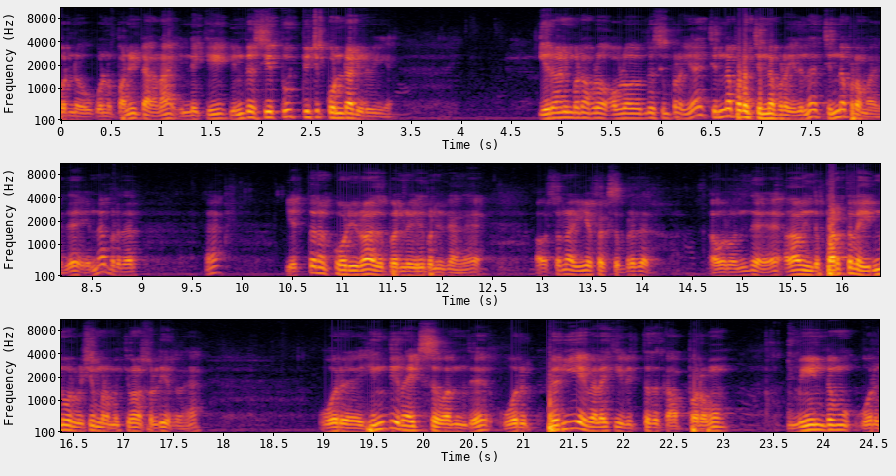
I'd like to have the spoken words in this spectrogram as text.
ஒன்று ஒன்று பண்ணிட்டாங்கன்னா இன்றைக்கி இண்டஸ்ட்ரியை தூக்கி வச்சு கொண்டாடிடுவீங்க. ஈரானி படம் அவ்வளோ அவ்வளோ வந்து சிம்பிளாக ஏன் சின்ன படம் சின்ன படம்? இதுன்னா சின்ன படமா இது? என்ன பிரதர் எத்தனை கோடி ரூபா இது பண்ணி இது பண்ணியிருக்காங்க அவர் சொன்னார் இஎஃப்எக்ஸ் பிரதர் அவர் வந்து அதாவது இந்த படத்தில் இன்னொரு விஷயம் நான் முக்கியமாக சொல்லிடுறேன். ஒரு ஹிந்தி ரைட்ஸை வந்து ஒரு பெரிய விலைக்கு விற்றதுக்கு அப்புறமும் மீண்டும் ஒரு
